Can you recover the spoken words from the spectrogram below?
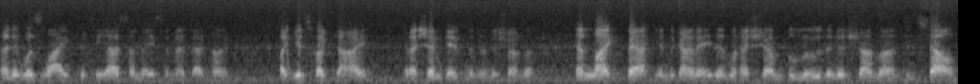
And it was like the Chias HaMesim at that time. Like Yitzchak died, and Hashem gave him a new neshama. And like back in the Gan Eden, when Hashem blew the neshama himself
